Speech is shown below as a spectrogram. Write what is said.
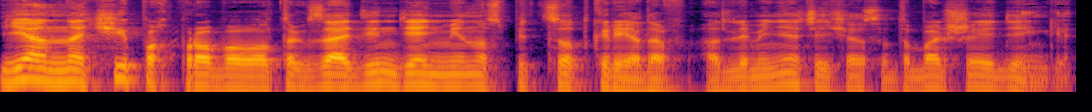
Я на чипах пробовал, так за один день минус 500 кредов, а для меня сейчас это большие деньги.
